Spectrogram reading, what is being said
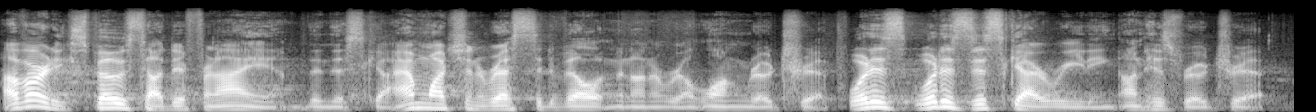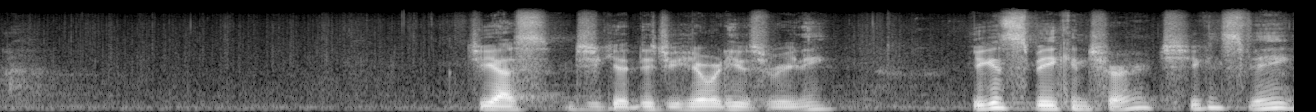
I've already exposed how different I am than this guy. I'm watching Arrested Development on a long road trip. What is, what is this guy reading on his road trip? Did you guys, did you, get, did you hear what he was reading? You can speak in church. You can speak.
